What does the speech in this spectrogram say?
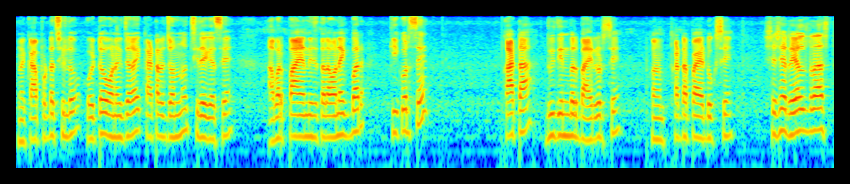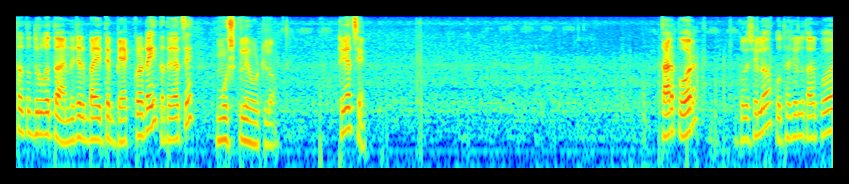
মানে কাপড়টা ছিল, ওইটাও অনেক জায়গায় কাটার জন্য ছিঁড়ে গেছে। আবার পায়ের নিচে তারা অনেকবার কি করছে? কাটা, দুই তিনবার বাইর করছে, কারণ কাটা পায়ে ঢুকছে। শেষে রেল রাস্তা তো দুর্গতা, নিজের বাড়িতে ব্যাক করাটাই তাদের কাছে মুশকিলে উঠল। ঠিক আছে? তারপর, কোথায় ছিল? কোথায় ছিল তারপর?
